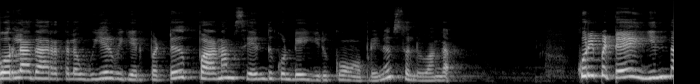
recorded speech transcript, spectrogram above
பொருளாதாரத்தில் உயர்வு ஏற்பட்டு பணம் சேர்ந்து கொண்டே இருக்கும் அப்படின்னு சொல்லுவாங்க. குறிப்பிட்டு இந்த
